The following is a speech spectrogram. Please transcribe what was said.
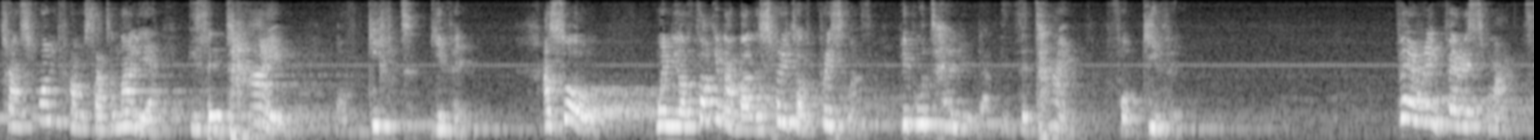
transformed from Saturnalia, is a time of gift giving. And so, when you're talking about the spirit of Christmas, people tell you that it's the time for giving. Very, very smart.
